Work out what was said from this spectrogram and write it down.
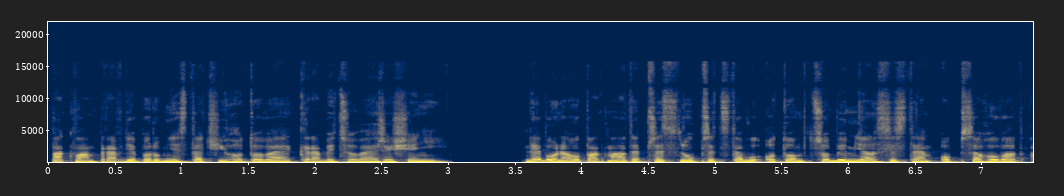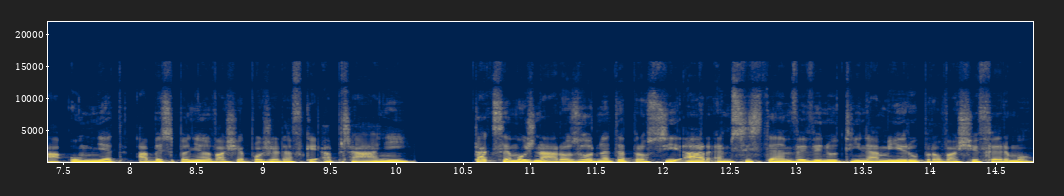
Pak vám pravděpodobně stačí hotové krabicové řešení. Nebo naopak máte přesnou představu o tom, co by měl systém obsahovat a umět, aby splnil vaše požadavky a přání? Tak se možná rozhodnete pro CRM systém vyvinutý na míru pro vaši firmu.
